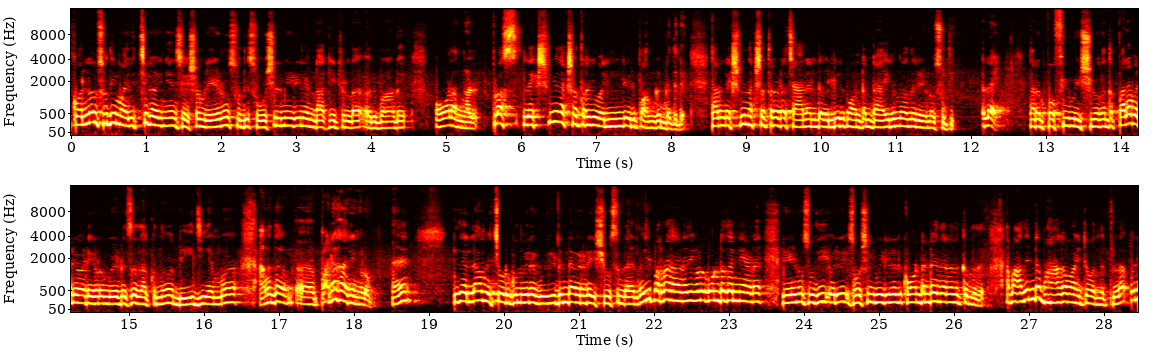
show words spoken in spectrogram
കൊല്ലം ശ്രുതി മരിച്ചു കഴിഞ്ഞതിന് ശേഷം രേണു ശ്രുതി സോഷ്യൽ മീഡിയയിൽ ഉണ്ടാക്കിയിട്ടുള്ള ഒരുപാട് ഓളങ്ങൾ പ്ലസ് ലക്ഷ്മി നക്ഷത്രയ്ക്ക് വലിയൊരു പങ്കുണ്ട് ഇതിൽ കാരണം ലക്ഷ്മി നക്ഷത്രയുടെ ചാനലിന്റെ വലിയൊരു കോണ്ടന്റ് ആയിരുന്നു എന്ന് രേണു സുധി അല്ലേ? കാരണം പെർഫ്യൂം ഇഷ്യൂ അങ്ങനത്തെ പല പരിപാടികളും വീഡിയോസ് ഇതാക്കുന്നു ബി ജി എം അങ്ങനത്തെ പല കാര്യങ്ങളും ഏഹ് ഇതെല്ലാം വെച്ച് കൊടുക്കുന്നു. പിന്നെ വീടിന്റെ അവരുടെ ഇഷ്യൂസ് ഉണ്ടായിരുന്നു. ഈ പറഞ്ഞ സംഗതികൾ കൊണ്ട് തന്നെയാണ് രേണു സുധി ഒരു സോഷ്യൽ മീഡിയയിൽ ഒരു കോണ്ടന്റായി നിലനിൽക്കുന്നത്. അപ്പോൾ അതിന്റെ ഭാഗമായിട്ട് വന്നിട്ടുള്ള ഒരു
